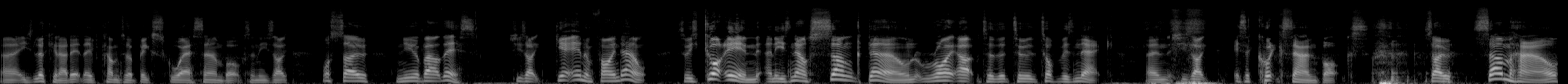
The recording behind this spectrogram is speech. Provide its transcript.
uh, he's looking at it. They've come to a big square sandbox, and he's like, "What's so new about this?" She's like, "Get in and find out." So he's got in, and he's now sunk down right up to the to the top of his neck. And she's like, "It's a quicksand box." so somehow,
